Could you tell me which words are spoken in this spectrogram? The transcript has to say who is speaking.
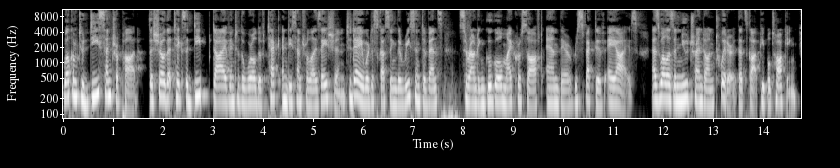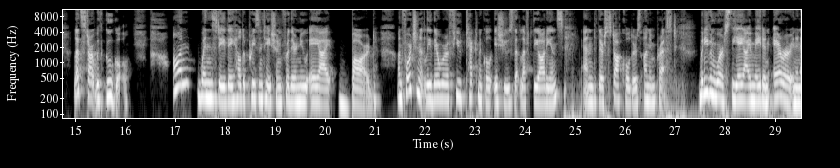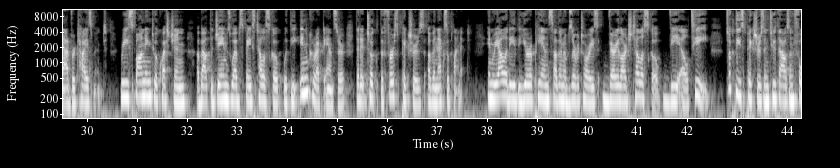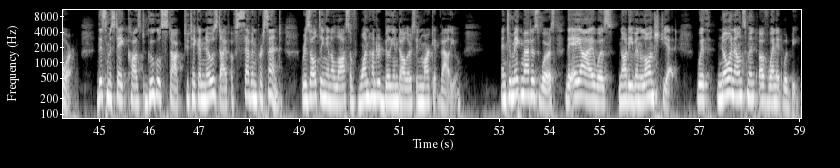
Speaker 1: Welcome to Decentrapod, the show that takes a deep dive into the world of tech and decentralization. Today, we're discussing the recent events surrounding Google, Microsoft, and their respective AIs, as well as a new trend on Twitter that's got people talking. Let's start with Google. On Wednesday, they held a presentation for their new AI, Bard. Unfortunately, there were a few technical issues that left the audience and their stockholders unimpressed. But even worse, the AI made an error in an advertisement, responding to a question about the James Webb Space Telescope with the incorrect answer that it took the first pictures of an exoplanet. In reality, the European Southern Observatory's Very Large Telescope, VLT, took these pictures in 2004. This mistake caused Google's stock to take a nosedive of 7%, resulting in a loss of $100 billion in market value. And to make matters worse, the AI was not even launched yet, with no announcement of when it would be.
